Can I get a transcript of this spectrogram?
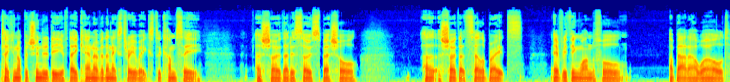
take an opportunity, if they can, over the next three weeks to come see a show that is so special, a, a show that celebrates everything wonderful about our world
